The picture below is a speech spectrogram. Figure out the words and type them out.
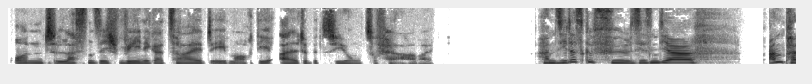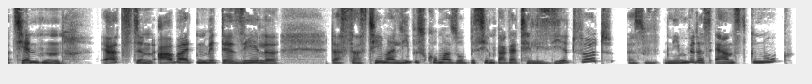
und lassen sich weniger Zeit, eben auch die alte Beziehung zu verarbeiten. Haben Sie das Gefühl, Sie sind ja am Patienten, Ärztin arbeiten mit der Seele, dass das Thema Liebeskummer so ein bisschen bagatellisiert wird? Also nehmen wir das ernst genug?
